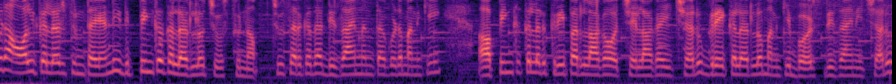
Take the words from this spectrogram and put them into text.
కూడా ఆల్ కలర్స్ ఉంటాయండి. ఇది పింక్ కలర్లో చూస్తున్నాం. చూసారు కదా డిజైన్ అంతా కూడా మనకి పింక్ కలర్ క్రీపర్ లాగా వచ్చేలాగా ఇచ్చారు. గ్రే కలర్లో మనకి బర్డ్స్ డిజైన్ ఇచ్చారు.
